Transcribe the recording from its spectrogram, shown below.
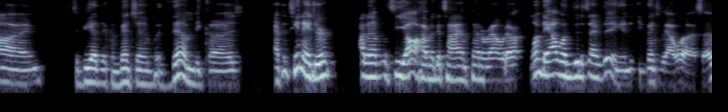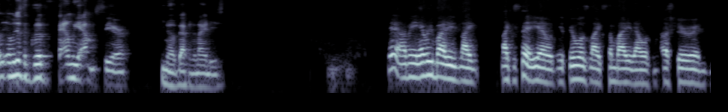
time to be at the convention with them because as a teenager, I love to see y'all having a good time playing around, whatever. One day I want to do the same thing, and eventually I was. So it was just a good family atmosphere, you know, back in the nineties. Yeah, I mean everybody like like you said, yeah. If it was like somebody that was an usher and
